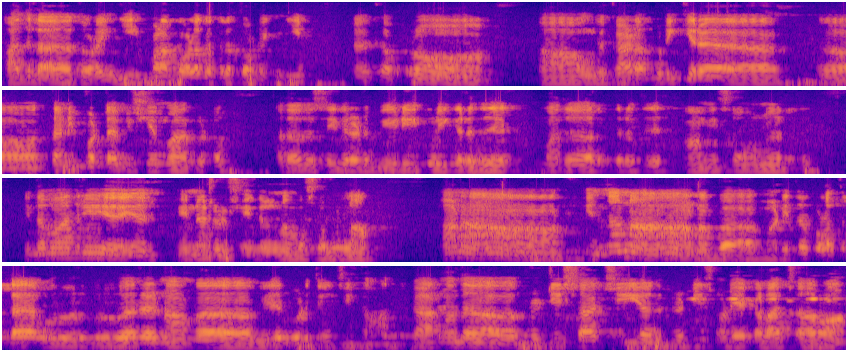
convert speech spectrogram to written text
அதில் தொடங்கி பழக்க வழக்கத்தில் தொடங்கி அதுக்கப்புறம் அவங்க கடைப்பிடிக்கிற தனிப்பட்ட விஷயமா இருக்கட்டும். அதாவது சிகரெட் பீடி குடிக்கிறது மது அருந்துறது ஆமிசம் உண்ணுறது. இந்த மாதிரி எ- எண்ணற்ற விஷயங்கள் நம்ம சொல்லலாம். ஆனால் என்னன்னா நம்ம மனித குலத்தில் ஒரு ஒருவர் நாம் வேறுபடுத்தி வச்சுக்கிட்டோம். அதுக்கு காரணம் இந்த பிரிட்டிஷ் ஆட்சி அது பிரிட்டிஷனுடைய கலாச்சாரம்.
